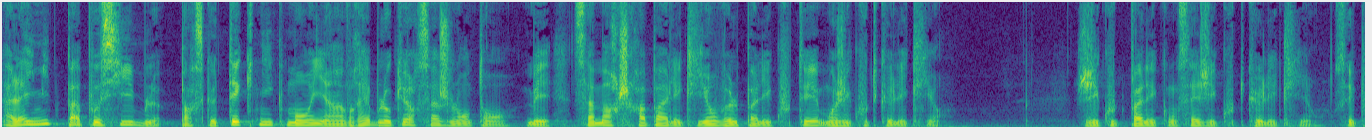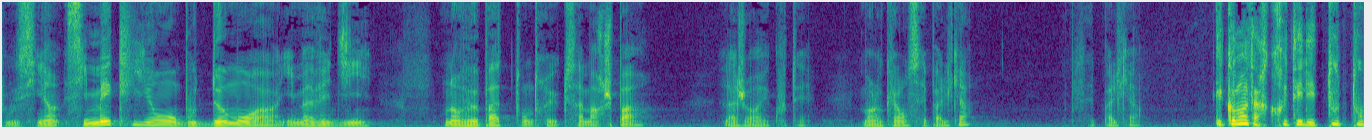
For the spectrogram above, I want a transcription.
à la limite pas possible, parce que techniquement il y a un vrai bloqueur, ça je l'entends. Mais ça marchera pas, les clients veulent pas l'écouter. Moi, j'écoute que les clients. J'écoute pas les conseils, j'écoute que les clients. C'est tout. Si, hein, si mes clients, au bout de deux mois, ils m'avaient dit, on n'en veut pas de ton truc, ça marche pas, là j'aurais écouté. Mais en l'occurrence, c'est pas le cas. C'est pas le cas. Et comment tu as recruté les tout, tout,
